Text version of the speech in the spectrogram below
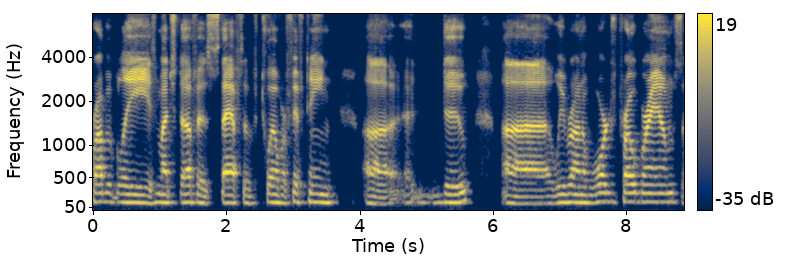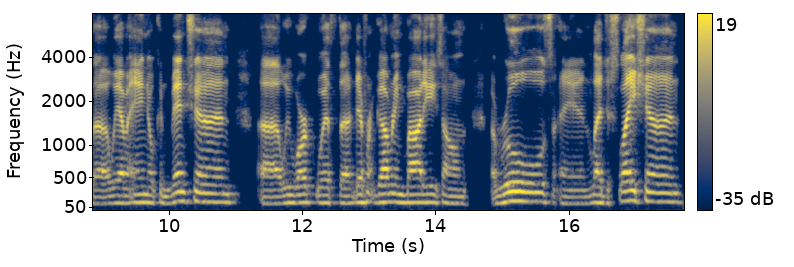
probably as much stuff as staffs of 12 or 15 uh, do. Uh, we run awards programs. Uh, we have an annual convention. Uh, we work with different governing bodies on uh, rules and legislation.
